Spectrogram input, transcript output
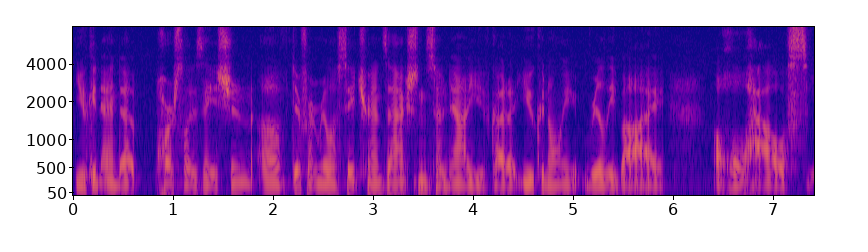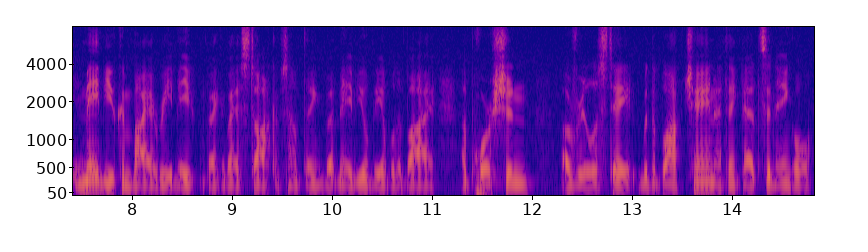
you can end up partialization of different real estate transactions. So now you've got a, you can only really buy a whole house. Yeah. Maybe you can buy a REIT, maybe you can buy a stock of something, but maybe you'll be able to buy a portion of real estate with the blockchain. I think that's an angle.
